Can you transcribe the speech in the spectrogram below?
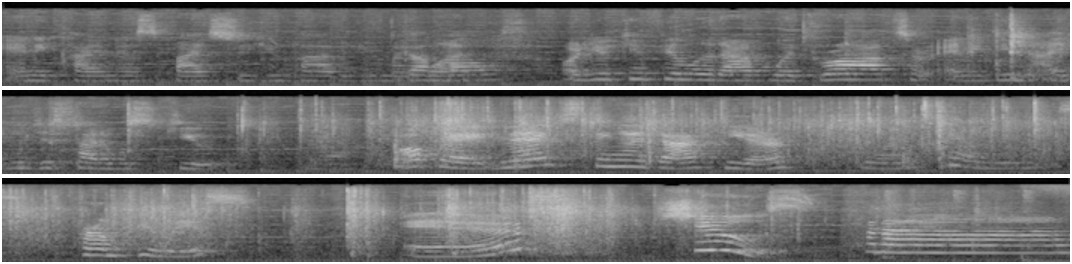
any kind of spice that you have you might want. Or you can fill it up with rocks or anything. I, we just thought it was cute. Yeah. Okay, next thing I got here You want to tell me? from Tilly's is shoes. Ta-da!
